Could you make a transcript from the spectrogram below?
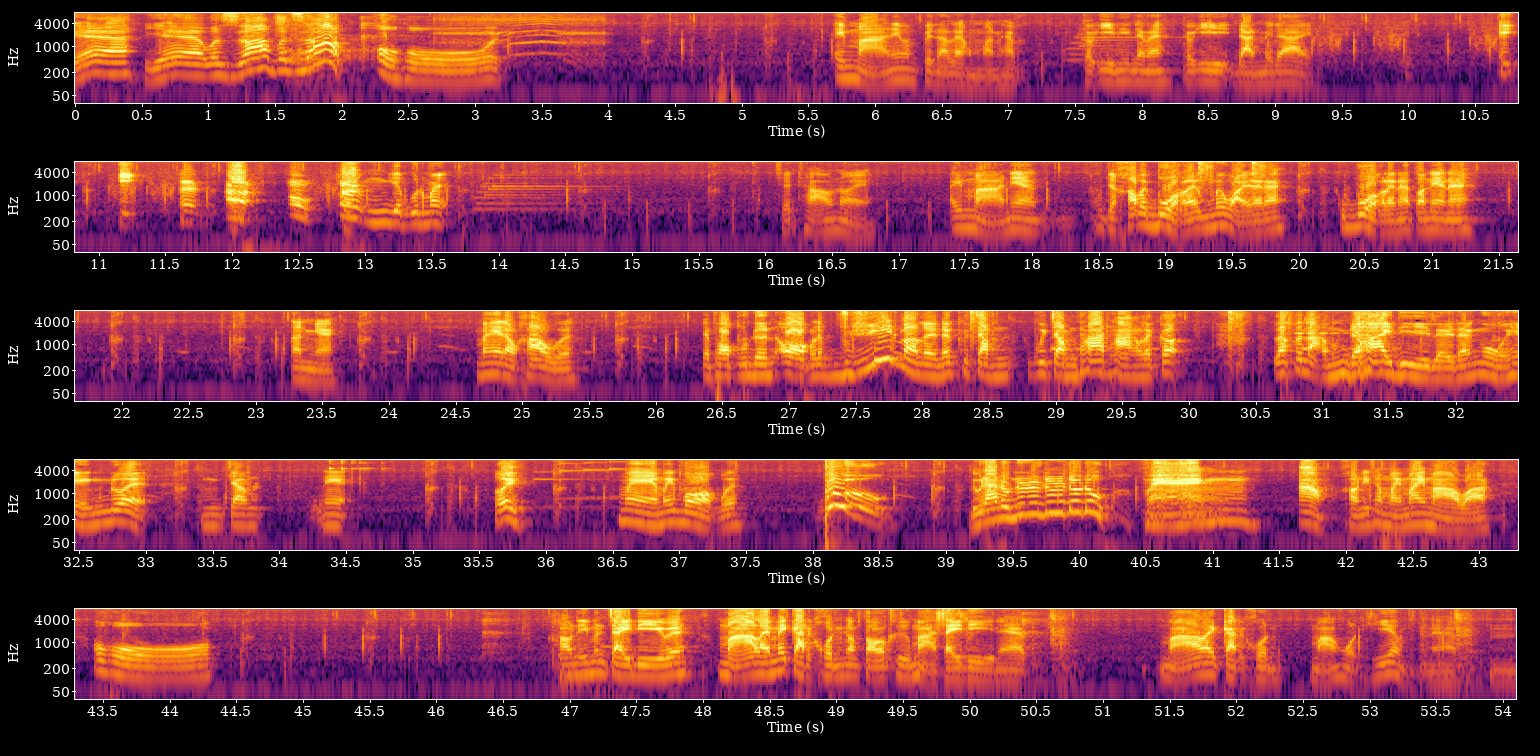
yeah yeah what's up what's up โอ้โหไอหมาเนี่ยมันเป็นอะไรของมันครับ เก้าอี้นี่ได้ไหมเก้าอี้ดันไม่ได้ไอ เออเออเออเออมึงเหยียบกูทำไมเช็ดเท้าหน่อย ไอหมาเนี่ยกูจะเข้าไปบวกอะไรกูไม่ไหวแล้วนะกูบวกอะไรนะ ตอนเนี้ยนะนั่นไง ไม่ให้เราเข้าเว้ยแต่พอกูเดินออกแล้ววีดมาเลยนะกูจำกูจำท่าทางแล้วก็ ลักษณะมึงได้ดีเลยนะโง่เฮงด้วยมึงจำเนี่ยเฮ้ยแม่ไม่บอกเว้ยปูดูนะดูดูดูดูดูดูแฝง อ้าวคราวนี้ทำไมไม่มาวะ โอ้โห คราวนี้มันใจดีเว้ย หมาอะไรไม่กัดคนคำตอบก็คือหมาใจดีนะครับ หมาอะไรกัดคน หมาโหดเหี้ยมนะครับอืม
